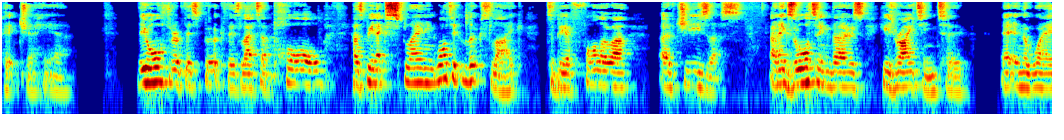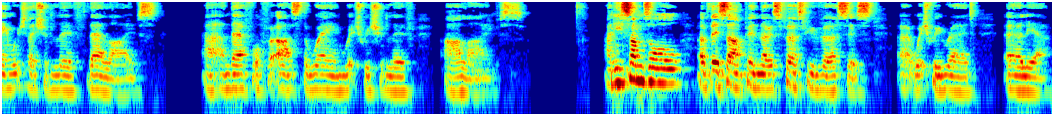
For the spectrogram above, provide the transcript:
picture here. The author of this book, this letter, Paul, has been explaining what it looks like to be a follower of Jesus and exhorting those he's writing to in the way in which they should live their lives, uh, and therefore for us, the way in which we should live our lives. And he sums all of this up in those first few verses uh, which we read earlier.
